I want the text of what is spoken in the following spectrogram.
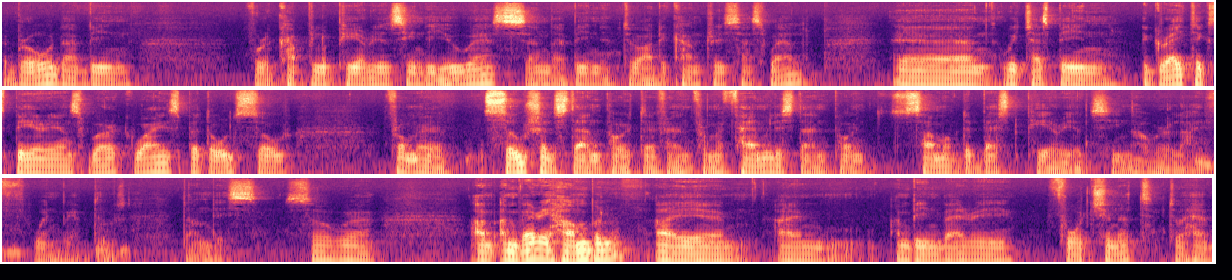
abroad. I've been for a couple of periods in the US and I've been to other countries as well, um, which has been a great experience work wise, but also from a social standpoint and from a family standpoint, some of the best periods in our life when we have those, done this. So uh, I'm, I'm very humble. I, um, I'm, I'm being very fortunate to have,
